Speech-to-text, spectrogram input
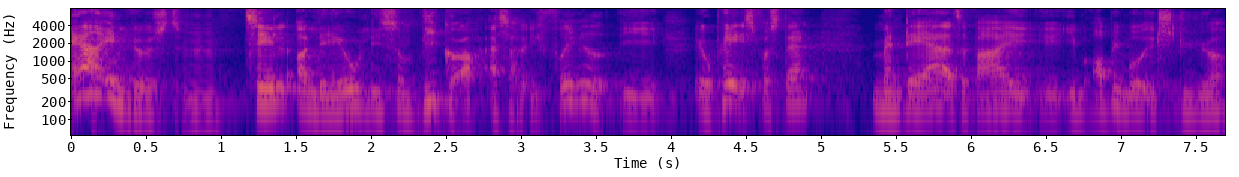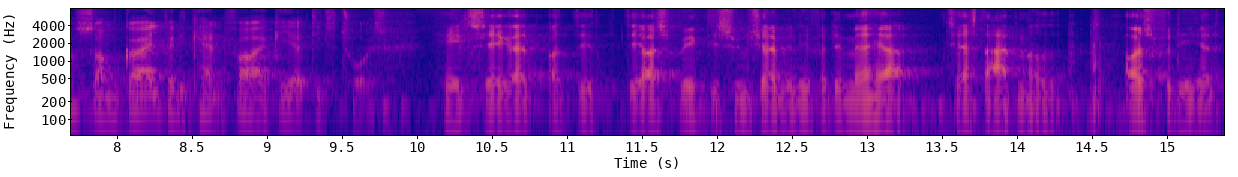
er en lyst mm. til at leve ligesom vi gør, altså i frihed, i europæisk forstand, men det er altså bare i, i, op imod et styre, som gør alt, hvad de kan for at agere diktatorisk. Helt sikkert, og det, det er også vigtigt, synes jeg, at vi lige får det med her til at starte med. Også fordi, at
